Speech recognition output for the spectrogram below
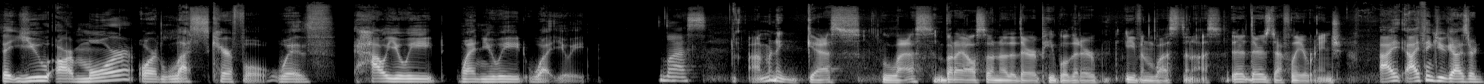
that you are more or less careful with how you eat, when you eat, what you eat? Less. I'm going to guess less, but I also know that there are people that are even less than us. There, there's definitely a range. I, I think you guys are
